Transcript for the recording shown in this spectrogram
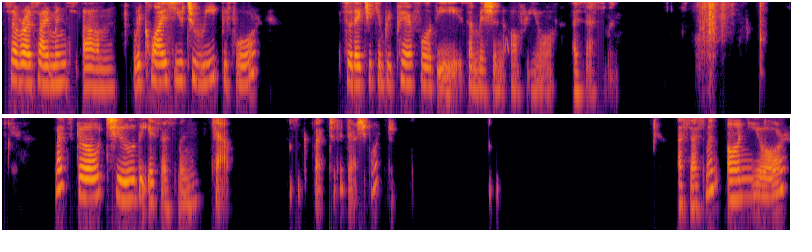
Several assignments um, requires you to read before so that you can prepare for the submission of your assessment. Let's go to the assessment tab. Let's go back to the dashboard. Assessment on your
